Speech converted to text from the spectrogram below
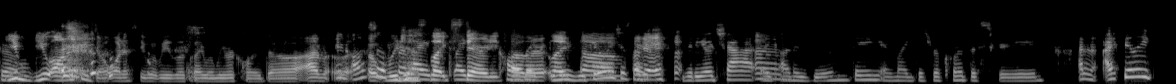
girl. You you honestly don't want to see what we look like when we record, though. I'm uh, we just like- like, like, stare at each calls like other, these, like, you always um, just, like, okay. video chat like Um, on a Zoom thing and like just record the screen. I don't know. I feel like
